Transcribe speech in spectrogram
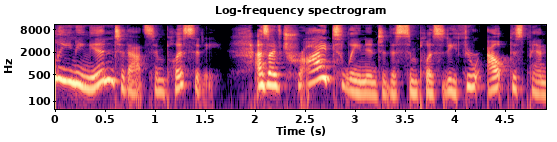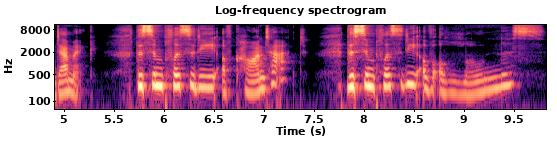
leaning into that simplicity as I've tried to lean into this simplicity throughout this pandemic. The simplicity of contact, the simplicity of aloneness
